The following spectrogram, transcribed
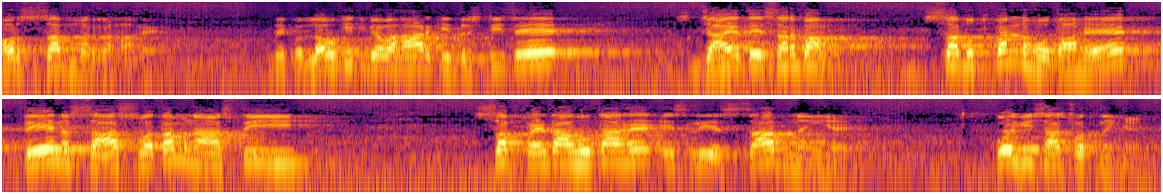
और सब मर रहा है। देखो, लौकिक व्यवहार की दृष्टि से जायते सर्वम, सब उत्पन्न होता है, तेन शाश्वतम नास्ति। सब पैदा होता है, इसलिए सब नहीं है। कोई भी शाश्वत नहीं है।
